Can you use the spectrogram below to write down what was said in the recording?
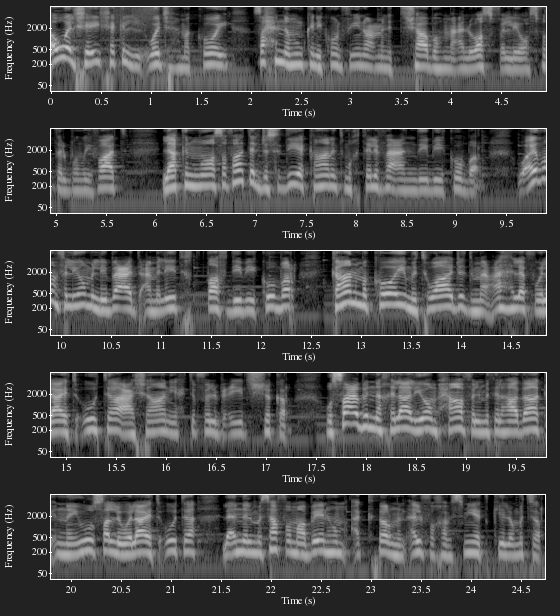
أول شيء شكل وجه ماكوي صح إنه ممكن يكون في نوع من التشابه مع الوصف اللي وصفته المضيفات. لكن مواصفاته الجسدية كانت مختلفة عن دي بي كوبر. وأيضا في اليوم اللي بعد عملية اختطاف دي بي كوبر كان ماكوي متواجد مع أهله في ولاية أوتا عشان يحتفل بعيد الشكر. وصعب إنه خلال يوم حافل مثل هذاك إنه يوصل لولاية أوتا لأن المسافة ما بينهم أكثر من 1500 كيلومتر.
